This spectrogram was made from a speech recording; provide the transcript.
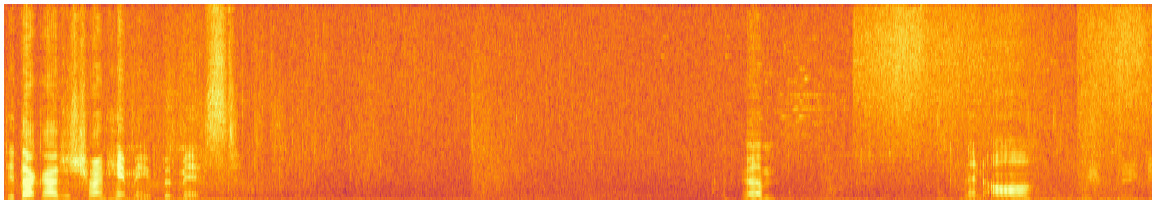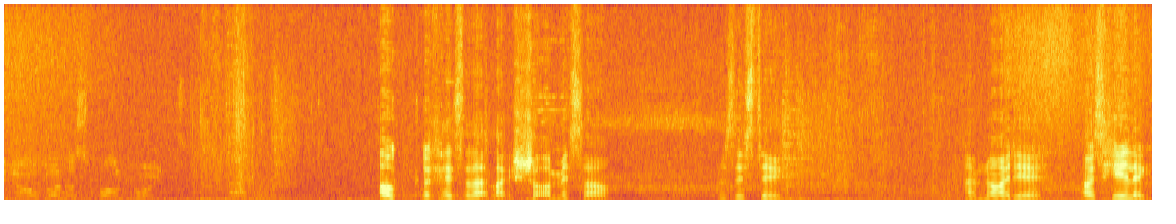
Did that guy just try and hit me but missed? Um. Then R. Oh, okay, so that like shot a missile. What does this do? I have no idea. I was healing.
